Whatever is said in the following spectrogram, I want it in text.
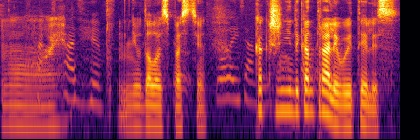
Ой, не удалось спасти. Как же не доконтроливает Элис?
